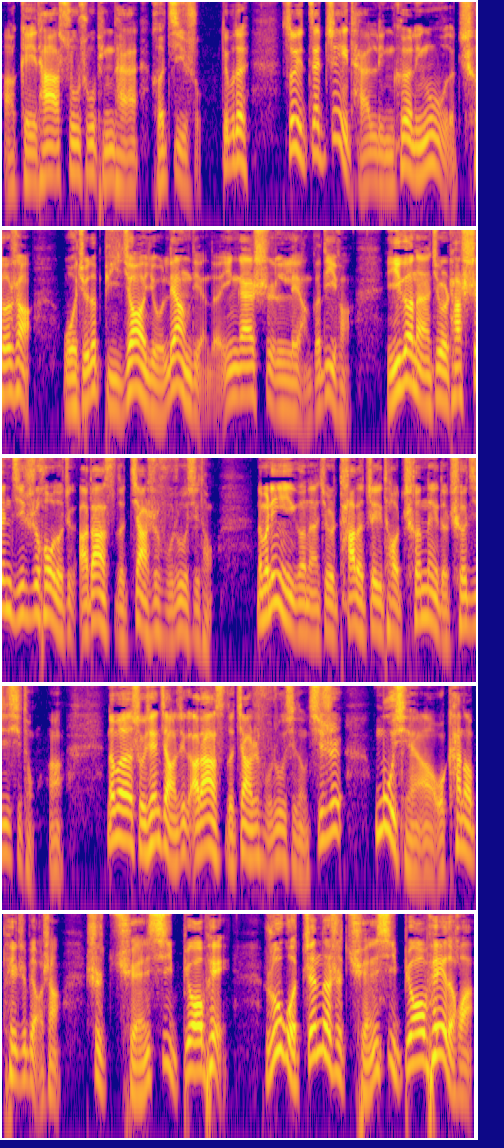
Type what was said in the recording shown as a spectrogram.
啊，给他输出平台和技术，对不对？所以在这台领克零五的车上。我觉得比较有亮点的应该是两个地方，一个呢就是它升级之后的这个 ADAS 的驾驶辅助系统，那么另一个呢就是它的这一套车内的车机系统啊。那么首先讲这个 ADAS 的驾驶辅助系统，其实目前啊我看到配置表上是全系标配。如果真的是全系标配的话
